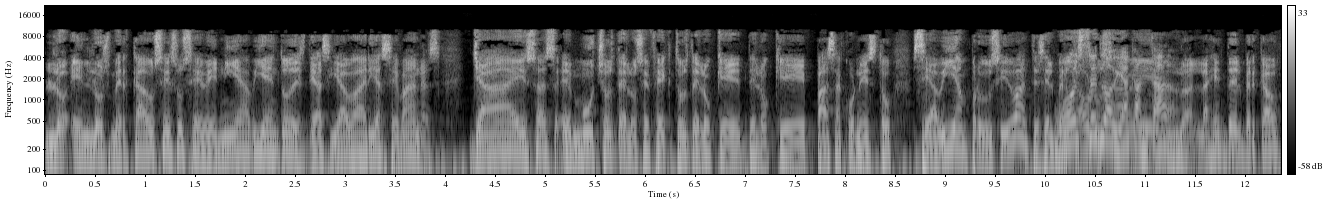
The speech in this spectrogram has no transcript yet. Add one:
Lo, en los mercados eso se venía viendo desde hacía varias semanas. Ya esas eh, muchos de los efectos de lo que de lo que pasa con esto se habían producido antes. El mercado lo, había cantado. La, gente del mercado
